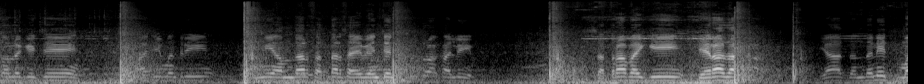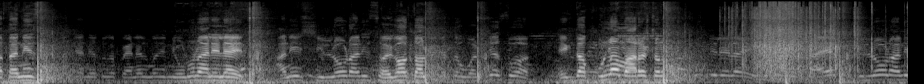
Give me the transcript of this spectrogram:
तालुक्याचे माजी मंत्री आणि आमदार सत्तार साहेब यांच्या नेतृत्वाखाली सतरापैकी तेरा जागा या दणदणीत मतांनी नेतृत्व पॅनलमध्ये निवडून आलेले आहेत. आणि सिल्लोड आणि सोयगाव तालुक्याचं वर्चस्व एकदा पुन्हा महाराष्ट्राला दिलेलं आहे. साहेब सिल्लोड आणि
